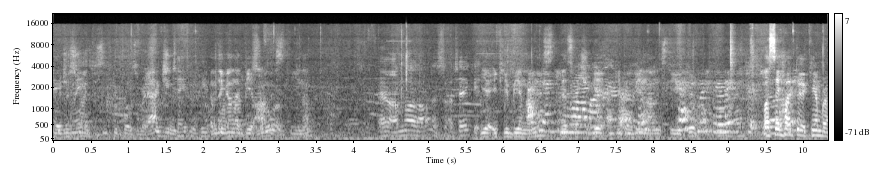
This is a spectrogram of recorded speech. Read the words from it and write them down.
We're just Taking trying me? to see people's reaction. taking people If they're gonna be the honest, store. you know? Yeah, I'm not honest. I'll take it. Yeah, if you're being honest, that's what you get. People being honest to you too. But say hi to the camera.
